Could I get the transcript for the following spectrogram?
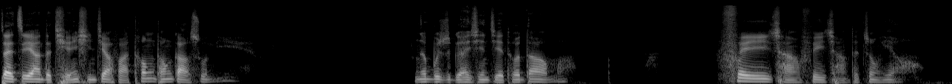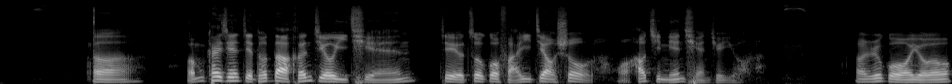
在这样的前行教法，通通告诉你。那不是开显解脱道吗？非常非常的重要。呃，我们开显解脱道很久以前就有做过法义教授了，我好几年前就有了。呃，如果有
